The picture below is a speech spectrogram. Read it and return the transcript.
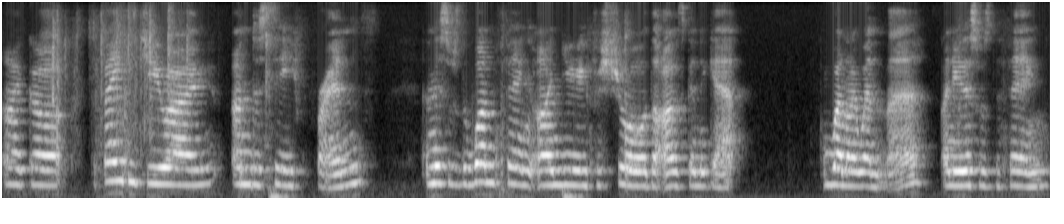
I got the Baby Duo Undersea Friends. And this was the one thing I knew for sure that I was going to get when I went there. I knew this was the thing.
